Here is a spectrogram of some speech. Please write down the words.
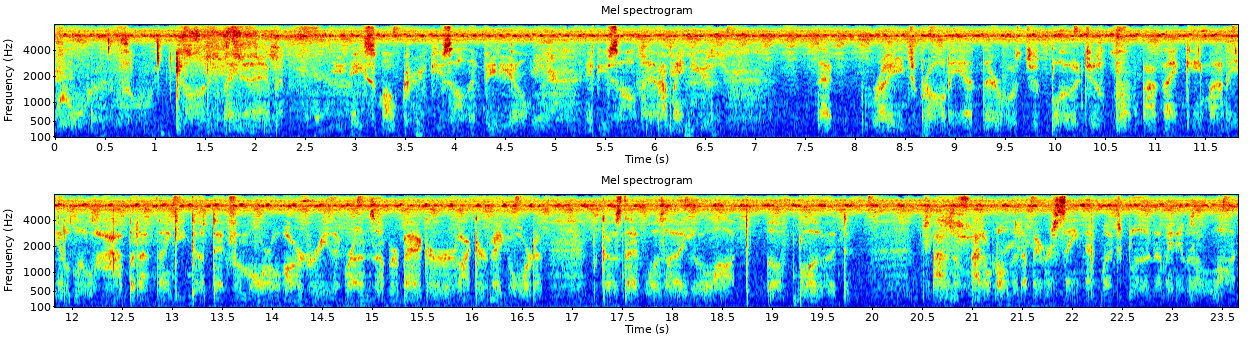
Oh, God, he made it happen. He smoked her. If you saw that video, if you saw that, I mean, you, that rage brought in, there was just blood. Just, I think he might have hit a little high, but I think he cut that femoral artery that runs up her back, or like her aorta, because that was a lot of blood. I don't, I don't know that I've ever seen that much blood. I mean, it was a lot.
